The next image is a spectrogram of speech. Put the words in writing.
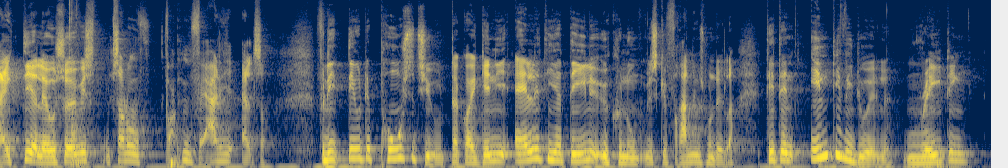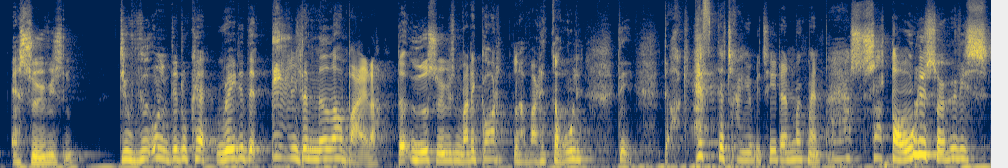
rigtigt at lave service, så er du fucking færdig altså. Fordi det er jo det positive, der går igen i alle de her deleøkonomiske forretningsmodeller. Det er den individuelle rating af servicen. Det er jo vidunderligt, det du kan rate den enkelte medarbejder, der yder servicen. Var det godt, eller var det dårligt? Det, det er kæft, det trænger vi til i Danmark, mand. Der er så dårlig service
